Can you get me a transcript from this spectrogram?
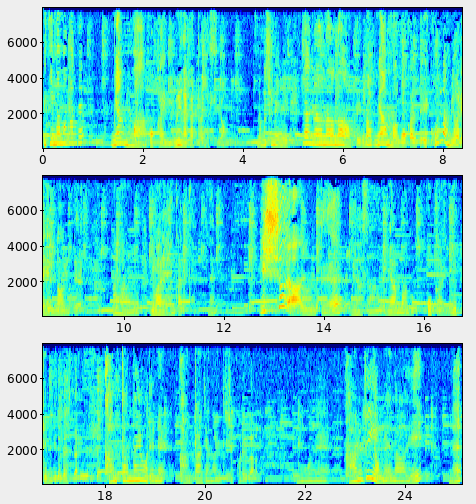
ミキママがねミャンマー5回言えなかったんですよ。で娘に「なななな」って「ミャンマー5回」って「えこんなん言われへんの?」言って「うん言われへんかって。ね。一緒や言うて。皆さんミャンマー5回言ってみてください。簡単なようでね簡単じゃないんですよこれが。もうね漢字読めない？ね？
